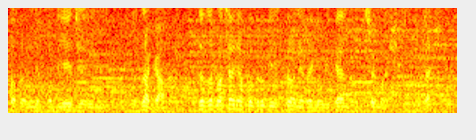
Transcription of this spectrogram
co do mnie podjedzie i zagada. Do zobaczenia po drugiej stronie tego weekendu. Trzymaj się. Cześć.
